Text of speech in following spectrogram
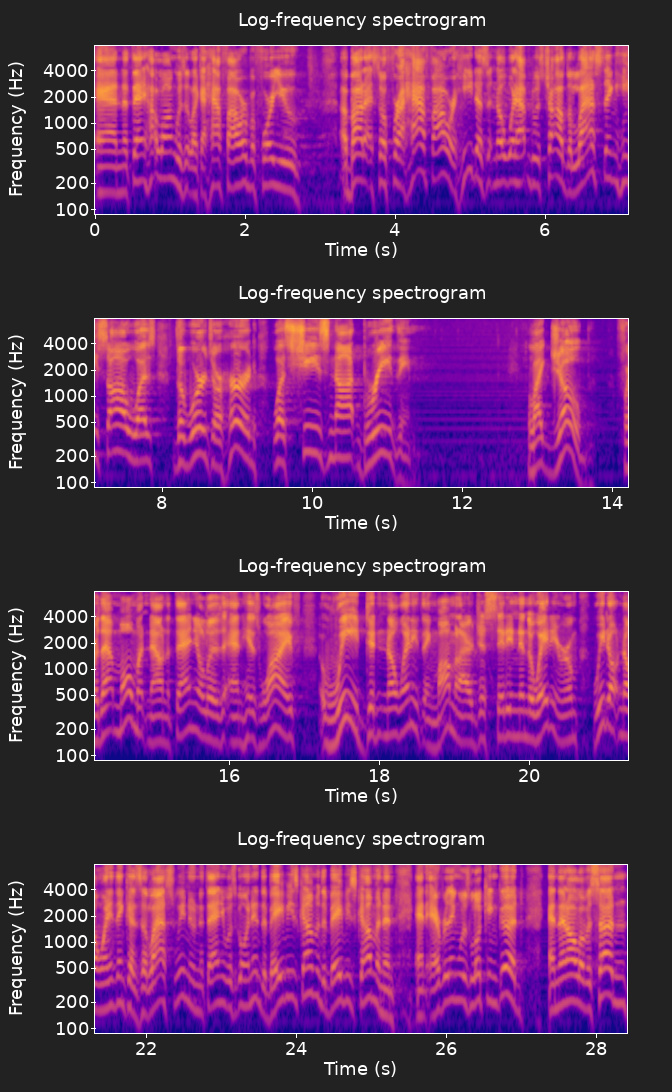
And Nathaniel, how long was it? Like a half hour before you? About it. so for a half hour, he doesn't know what happened to his child. The last thing he saw was the words or heard was she's not breathing. Like Job, for that moment now, Nathaniel is, and his wife, we didn't know anything. Mom and I are just sitting in the waiting room. We don't know anything because the last we knew, Nathaniel was going in. The baby's coming, the baby's coming, and, and everything was looking good. And then all of a sudden,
